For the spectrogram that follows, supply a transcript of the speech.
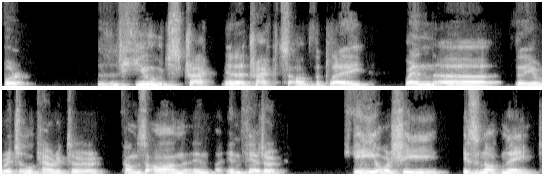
for huge track, uh, tracts of the play when uh, the original character comes on in in theater he or she is not named.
